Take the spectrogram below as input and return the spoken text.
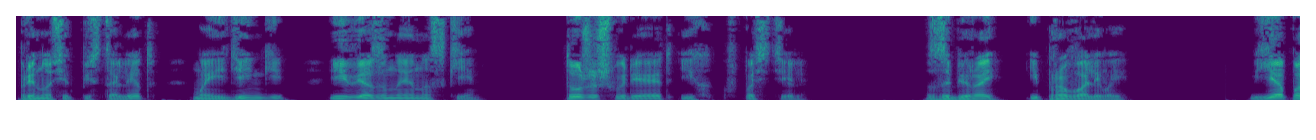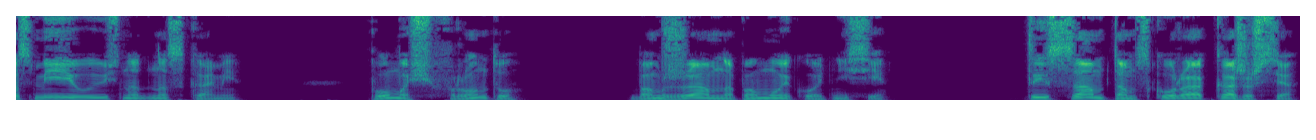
Приносит пистолет, мои деньги и вязаные носки. Тоже швыряет их в постель. Забирай и проваливай. Я посмеиваюсь над носками. Помощь фронту? Бомжам на помойку отнеси. Ты сам там скоро окажешься.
